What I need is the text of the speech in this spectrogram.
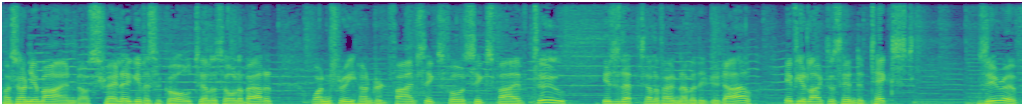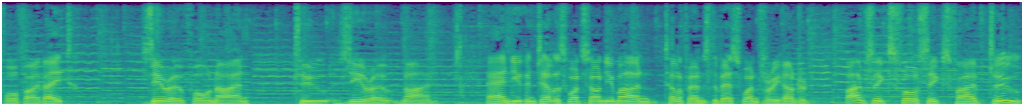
What's on your mind, Australia? Give us a call. Tell us all about it. 1300 564 652 is that telephone number that you dial. If you'd like to send a text, 0458 049 209. And you can tell us what's on your mind. Telephone's the best 1300 564 652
